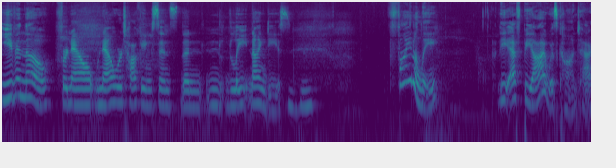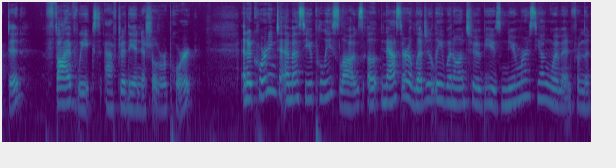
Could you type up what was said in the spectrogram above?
even though for now now we're talking since the n- late 90s finally the fbi was contacted five weeks after the initial report and according to msu police logs uh, nassar allegedly went on to abuse numerous young women from the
